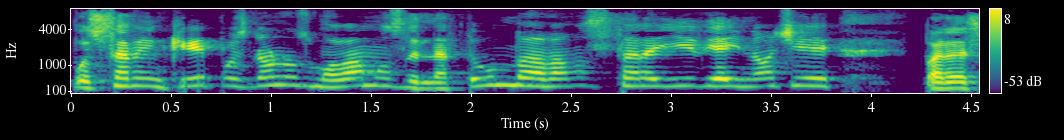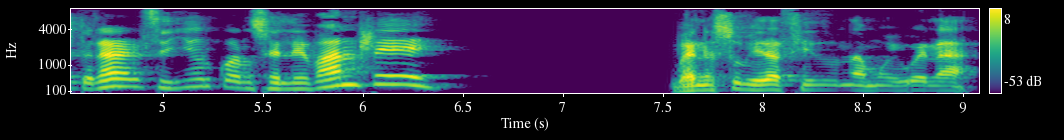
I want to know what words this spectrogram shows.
pues ¿saben qué? Pues no nos movamos de la tumba, vamos a estar allí día y noche para esperar al Señor cuando se levante. Bueno, eso hubiera sido una muy buena,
